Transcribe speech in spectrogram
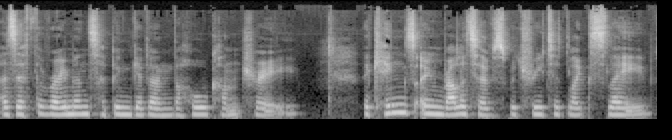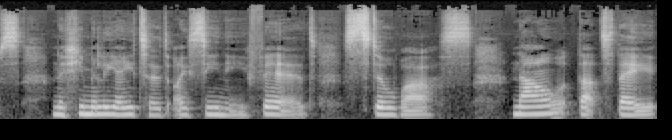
as if the Romans had been given the whole country. The king's own relatives were treated like slaves, and the humiliated Iceni feared still worse, now that they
